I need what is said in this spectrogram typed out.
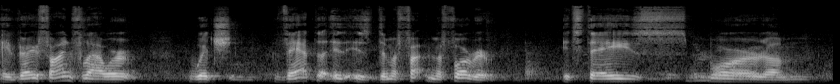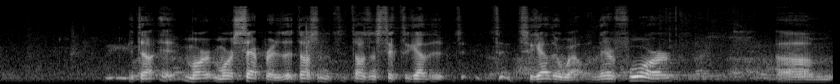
a very fine flour, which that is the meforer. It stays more. Um, it, it, more more separate. It doesn't it doesn't stick together t- together well, and therefore um,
